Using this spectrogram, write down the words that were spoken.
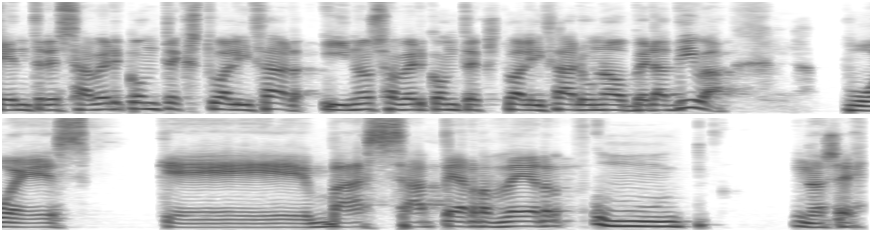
entre saber contextualizar y no saber contextualizar una operativa? Pues que vas a perder un, no sé,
